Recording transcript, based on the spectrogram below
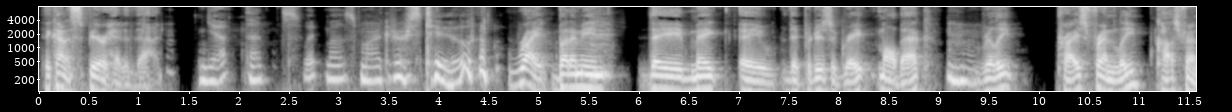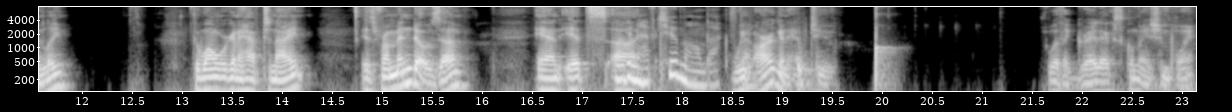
They kind of spearheaded that. Yep, that's what most marketers do. Right. But I mean, they make a, they produce a great Malbec, really price friendly, cost friendly. The one we're going to have tonight is from Mendoza and it's, We're uh, going to have two Malbecs. we though. are going to have two. with a great exclamation point.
